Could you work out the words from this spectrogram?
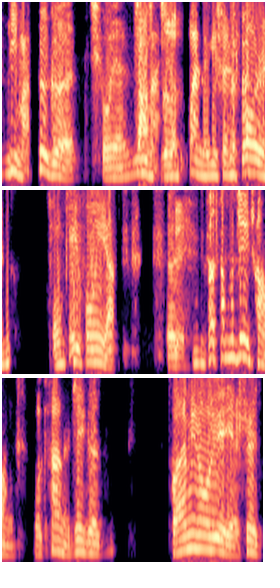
立马各个球员立马就换了一身超人 红披风一样。呃对，你看他们这场，我看了这个投篮命中率也是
